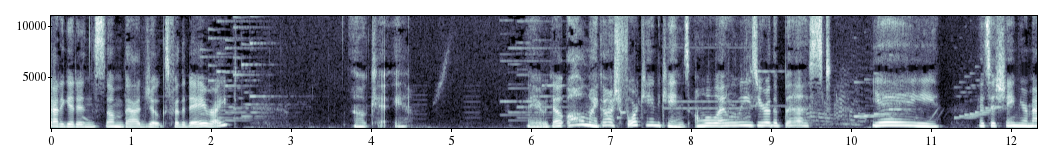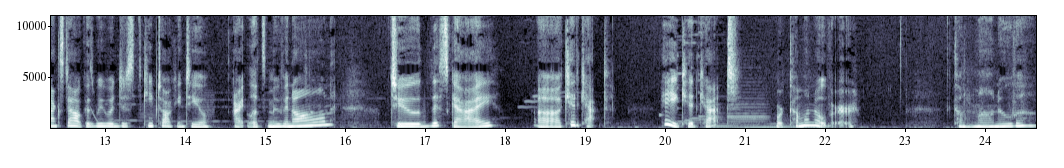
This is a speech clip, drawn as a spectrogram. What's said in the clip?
Gotta get in some bad jokes for the day, right? Okay. There we go. Oh my gosh, four candy canes. Oh, Eloise, you're the best. Yay. It's a shame you're maxed out because we would just keep talking to you. All right, let's move it on to this guy, uh, Kid Cat. Hey, Kid Cat. We're coming over. Come on over,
